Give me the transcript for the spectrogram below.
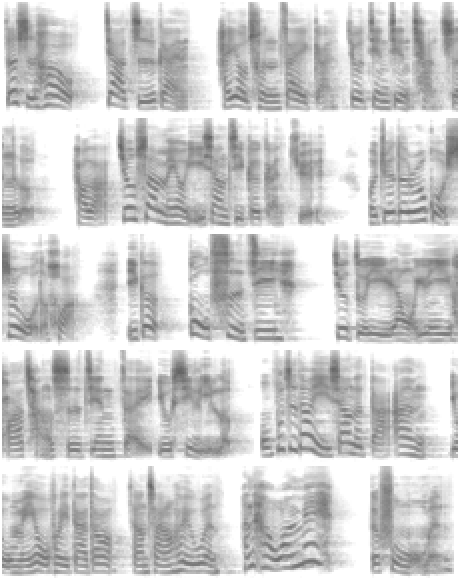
这时候价值感还有存在感就渐渐产生了。好啦，就算没有以上几个感觉，我觉得如果是我的话，一个够刺激。就足以让我愿意花长时间在游戏里了。我不知道以上的答案有没有回答到常常会问“很好玩咩”的父母们。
